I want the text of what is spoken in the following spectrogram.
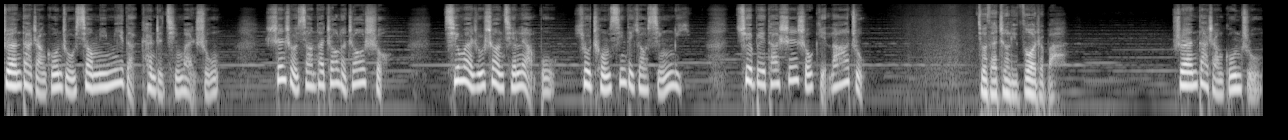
瑞安大长公主笑眯眯的看着秦婉如，伸手向她招了招手。秦婉如上前两步，又重新的要行礼，却被他伸手给拉住。就在这里坐着吧。瑞安大长公主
